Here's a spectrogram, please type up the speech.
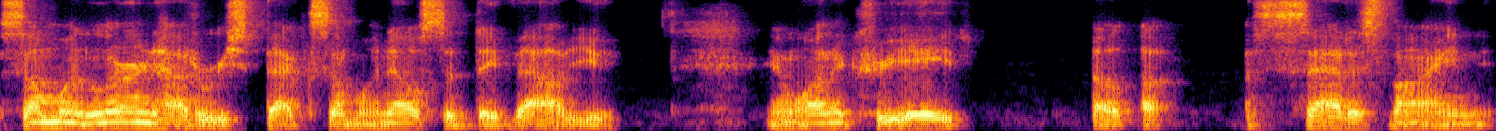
someone learn how to respect someone else that they value and want to create a, a, a satisfying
